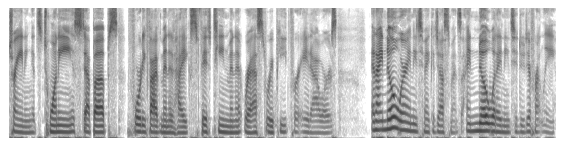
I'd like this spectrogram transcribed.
training. It's 20 step ups, 45 minute hikes, 15 minute rest, repeat for eight hours and I know where I need to make adjustments. I know what I need to do differently,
